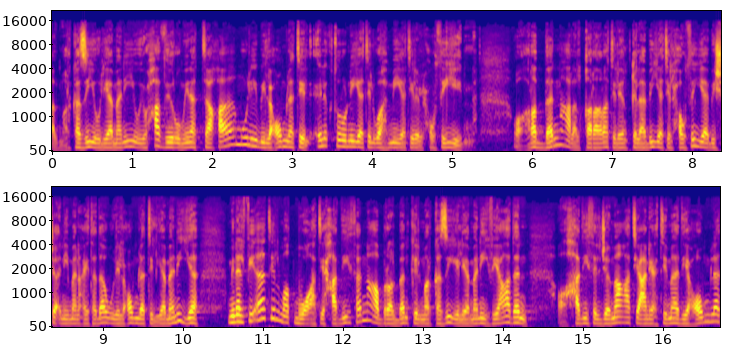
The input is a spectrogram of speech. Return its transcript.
المركزي اليمني يحذر من التعامل بالعملة الإلكترونية الوهمية للحوثيين. وردا على القرارات الانقلابية الحوثية بشأن منع تداول العملة اليمنية من الفئات المطبوعة حديثا عبر البنك المركزي اليمني في عدن وحديث الجماعة عن اعتماد عملة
